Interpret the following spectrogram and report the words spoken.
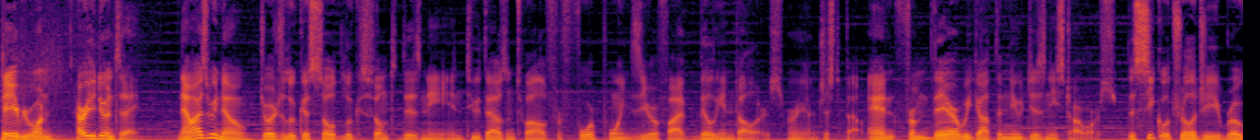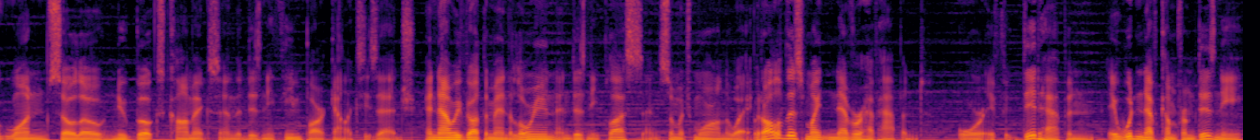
Hey everyone, how are you doing today? Now, as we know, George Lucas sold Lucasfilm to Disney in 2012 for $4.05 billion, or yeah, just about. And from there, we got the new Disney Star Wars. The sequel trilogy, Rogue One, Solo, new books, comics, and the Disney theme park, Galaxy's Edge. And now we've got The Mandalorian and Disney Plus, and so much more on the way. But all of this might never have happened. Or if it did happen, it wouldn't have come from Disney,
